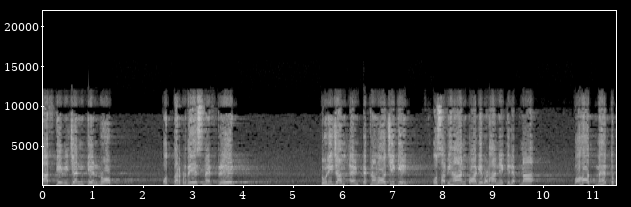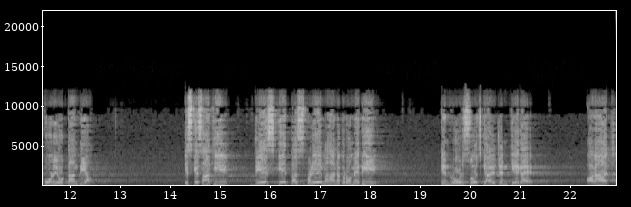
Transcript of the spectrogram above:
आपके विजन के अनुरूप उत्तर प्रदेश में ट्रेड टूरिज्म एंड टेक्नोलॉजी के उस अभियान को आगे बढ़ाने के लिए अपना बहुत महत्वपूर्ण योगदान दिया इसके साथ ही देश के 10 बड़े महानगरों में भी इन रोड शोज के आयोजन किए गए और आज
